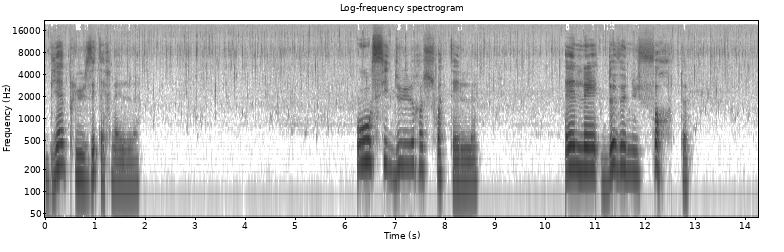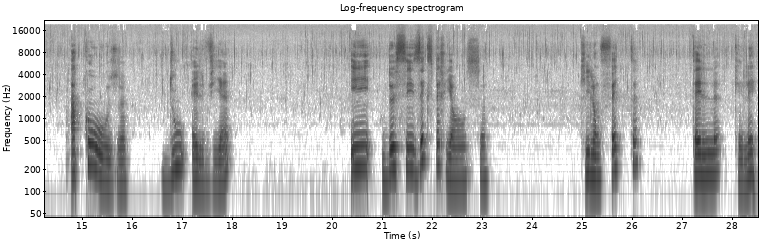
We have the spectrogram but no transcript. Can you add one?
bien plus éternel. aussi dure soit-elle, elle est devenue forte à cause d'où elle vient et de ses expériences qui l'ont faite telle qu'elle est.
